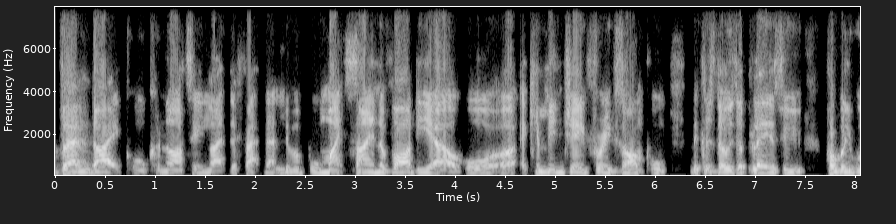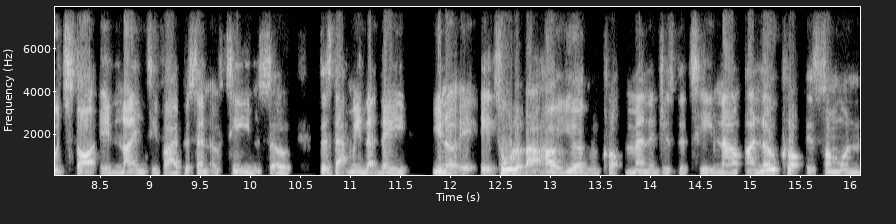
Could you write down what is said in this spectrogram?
Van Dijk or Konate like the fact that Liverpool might sign a Gvardiol or uh, a Kim Min Jae, for example, because those are players who probably would start in 95% of teams. So does that mean that they, you know, it, it's all about how Jurgen Klopp manages the team. Now, I know Klopp is someone.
